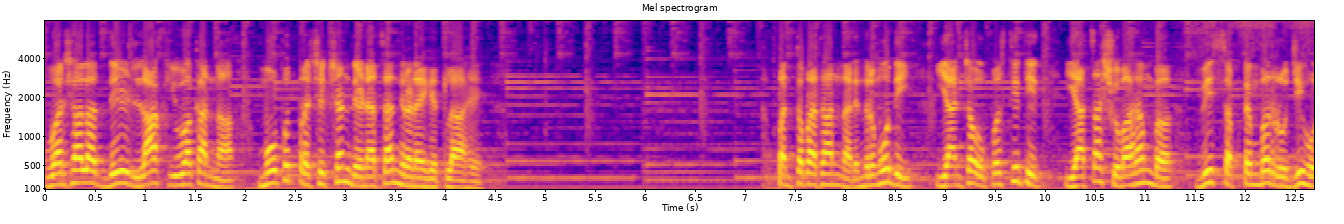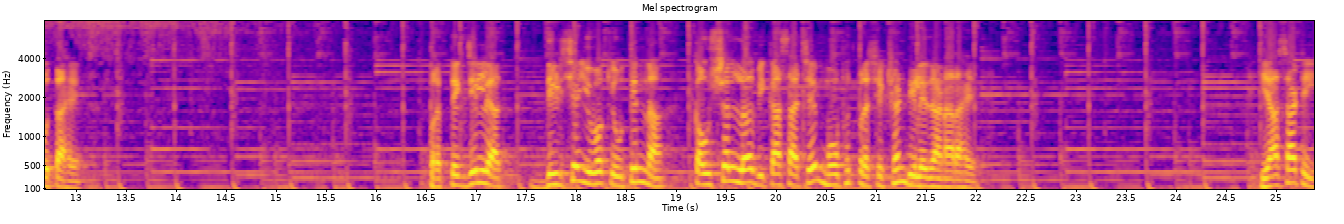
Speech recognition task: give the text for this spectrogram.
वर्षाला दीड लाख युवकांना मोफत प्रशिक्षण देण्याचा निर्णय घेतला आहे. पंतप्रधान नरेंद्र मोदी यांच्या उपस्थितीत याचा शुभारंभ वीस सप्टेंबर रोजी होत आहे. प्रत्येक जिल्ह्यात दीडशे युवक युवतींना कौशल्य विकासाचे मोफत प्रशिक्षण दिले जाणार आहे. यासाठी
